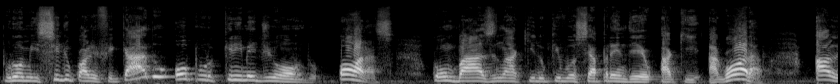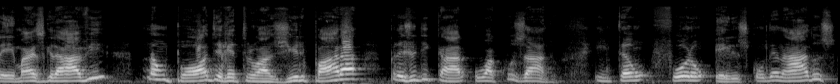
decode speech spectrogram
Por homicídio qualificado ou por crime hediondo? Horas. Com base naquilo que você aprendeu aqui agora, a lei mais grave não pode retroagir para prejudicar o acusado. Então, foram eles condenados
